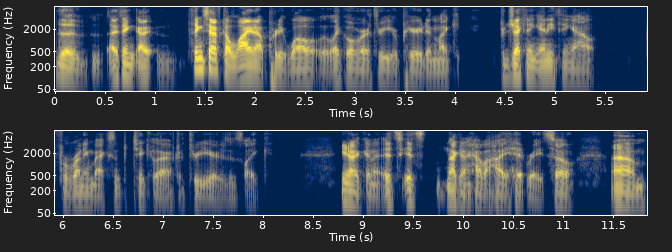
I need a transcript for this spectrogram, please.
the I think I, things have to line up pretty well, like over a three year period, and like projecting anything out for running backs in particular after three years is like you're not gonna it's it's not gonna have a high hit rate. So um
